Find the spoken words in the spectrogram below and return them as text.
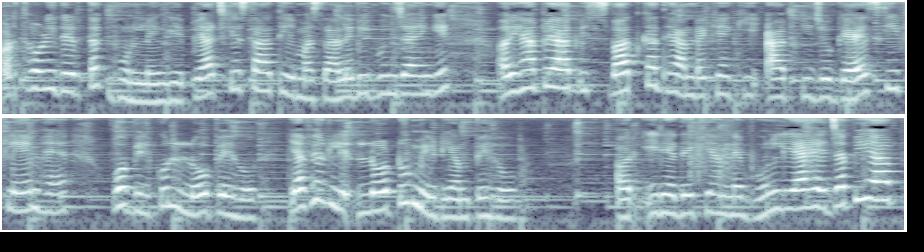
और थोड़ी देर तक भून लेंगे। प्याज के साथ ये मसाले भी भून जाएँगे। और यहाँ पे आप इस बात का ध्यान रखें कि आपकी जो गैस की फ्लेम है, वो बिल्कुल लो पे हो या फिर लो टू मीडियम पे हो। और इन्हें देखिए हमने भून लिया है। जब भी आप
